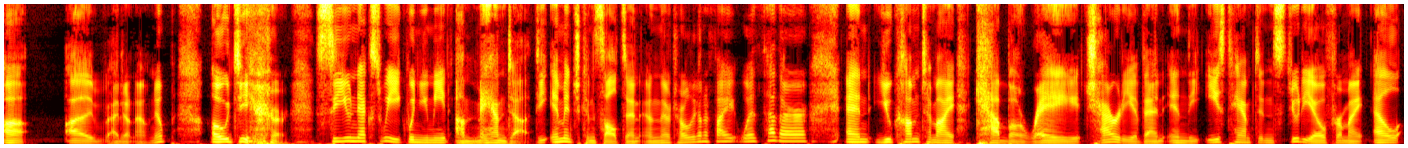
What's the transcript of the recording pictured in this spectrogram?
Uh, I, I don't know. Nope. Oh dear. See you next week when you meet Amanda, the image consultant, and they're totally going to fight with Heather. And you come to my cabaret charity event in the East Hampton studio for my L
